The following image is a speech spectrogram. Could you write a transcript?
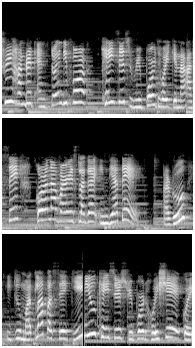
three hundred and twenty four cases report হৈ কেনে আছে কৰোণা ভাইৰাছ লগা ইণ্ডিয়াতে। আৰু ইটো মতলব আছে কি নিউ কেছেছ ৰিপৰ্ট হৈছে কৈ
